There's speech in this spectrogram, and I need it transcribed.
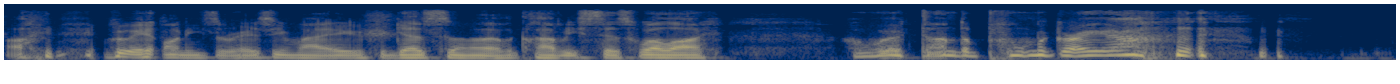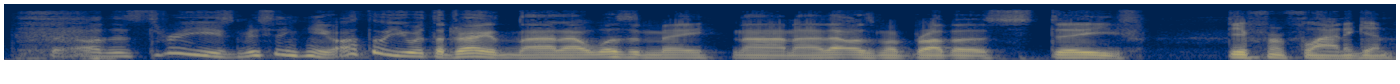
On his resume, if he goes to another club, he says, "Well, I, I worked under Paul McGregor." oh, there's three years missing here. I thought you were the Dragons. No, no, it wasn't me. No, no, that was my brother Steve. Different Flanagan.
